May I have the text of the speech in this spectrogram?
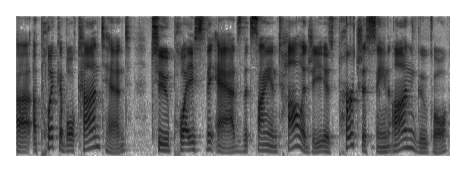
uh, applicable content to place the ads that Scientology is purchasing on Google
